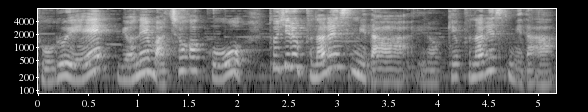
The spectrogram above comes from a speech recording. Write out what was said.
도로에 면에 맞춰갖고 토지를 분할을 했습니다. 이렇게 분할을 했습니다.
